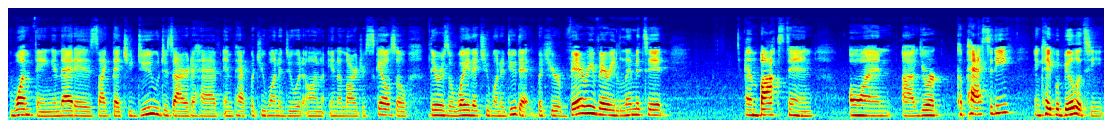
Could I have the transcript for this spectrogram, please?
one thing and that is like that you do desire to have impact but you want to do it on in a larger scale so there is a way that you want to do that but you're very very limited and boxed in on uh, your capacity and capability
